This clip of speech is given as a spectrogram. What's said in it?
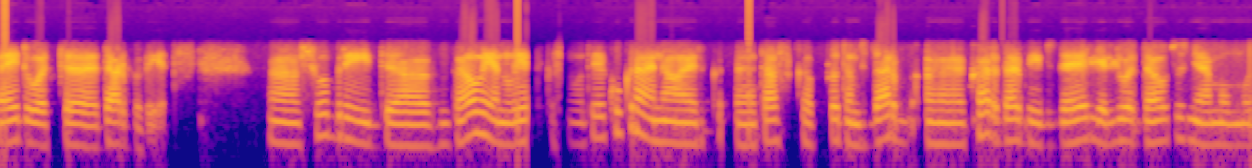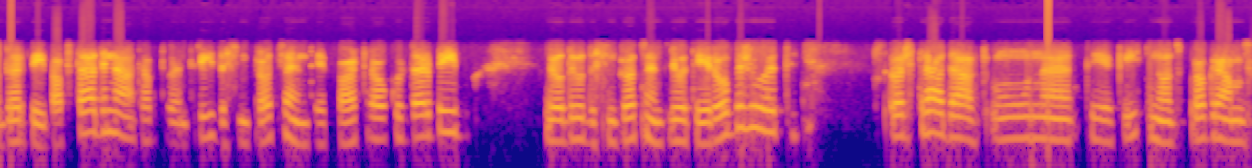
veidot darba vietas. Šobrīd vēl viena lieta, kas notiek Ukrainā, ir tas, ka, protams, darba, kara darbības dēļ ir ļoti daudz uzņēmumu darbību apstādināta, aptuveni 30% ir pārtraukuši darbību, vēl 20% ļoti ierobežoti var strādāt un tiek īstenots programmas,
